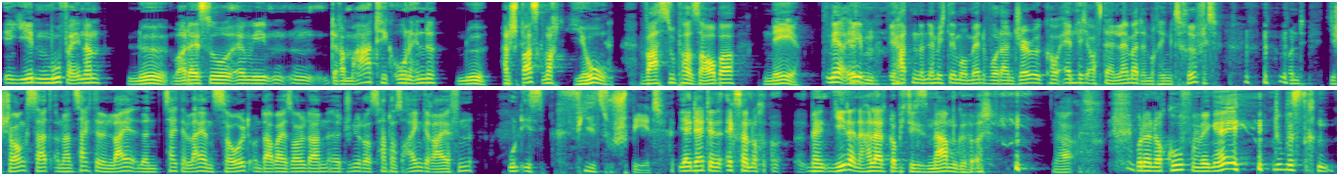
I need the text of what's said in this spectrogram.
jeden Move erinnern? Nö. War da jetzt so irgendwie n, n, Dramatik ohne Ende? Nö. Hat Spaß gemacht? Jo. War es super sauber? Nee. Ja, eben. Wir hatten dann nämlich den Moment, wo dann Jericho endlich auf Dan Lambert im Ring trifft und die Chance hat und dann zeigt er den Lion, dann zeigt der Lion Sold und dabei soll dann äh, Junior dos Santos eingreifen und ist viel zu spät. Ja, der hat ja extra noch, äh, jeder in der Halle hat, glaube ich, diesen Namen gehört. Ja, dann noch rufen wegen, hey, du bist drin.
